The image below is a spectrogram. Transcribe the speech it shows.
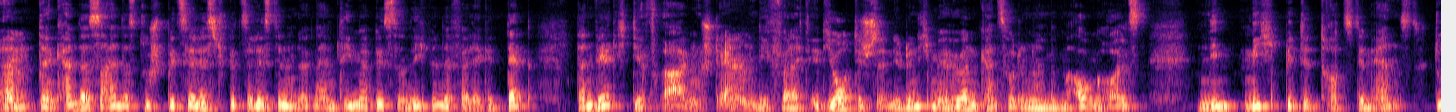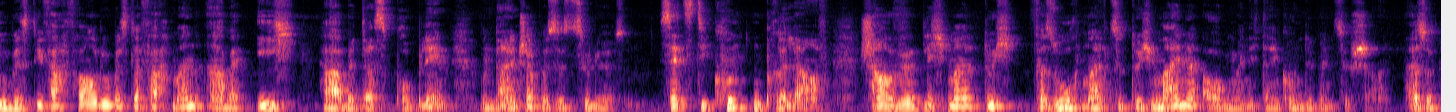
ähm, dann kann das sein, dass du Spezialist, Spezialistin in irgendeinem Thema bist und ich bin der völlige Depp. Dann werde ich dir Fragen stellen, die vielleicht idiotisch sind, die du nicht mehr hören kannst, wo du nur mit den Augen rollst. Nimm mich bitte trotzdem ernst. Du bist die Fachfrau, du bist der Fachmann, aber ich habe das Problem und dein Job ist es zu lösen. Setz die Kundenbrille auf. Schau wirklich mal durch, versuch mal zu, durch meine Augen, wenn ich dein Kunde bin, zu schauen. Also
